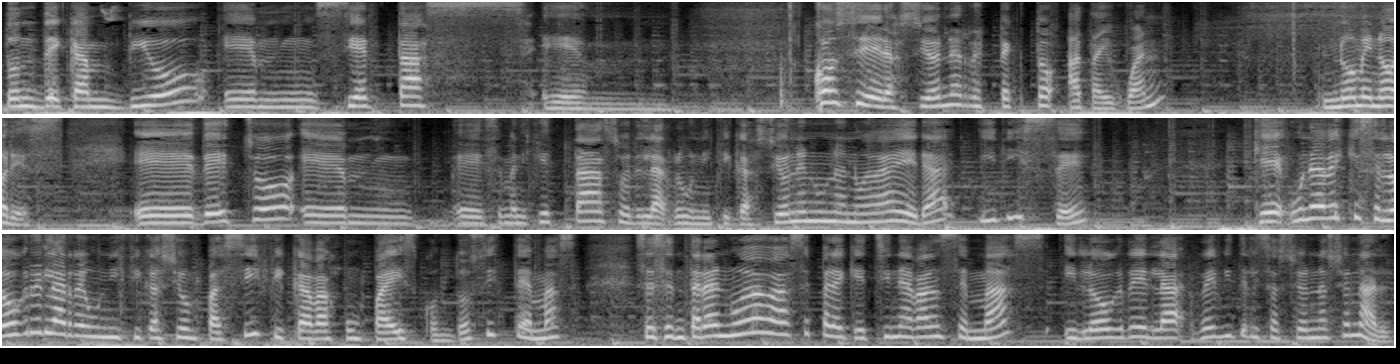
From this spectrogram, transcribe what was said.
donde cambió em, ciertas em, consideraciones respecto a Taiwán, no menores. Eh, de hecho, em, eh, se manifiesta sobre la reunificación en una nueva era y dice que una vez que se logre la reunificación pacífica bajo un país con dos sistemas, se sentarán nuevas bases para que China avance más y logre la revitalización nacional.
